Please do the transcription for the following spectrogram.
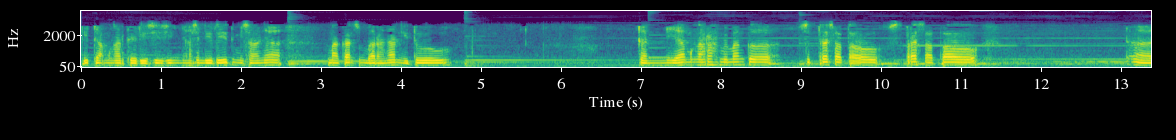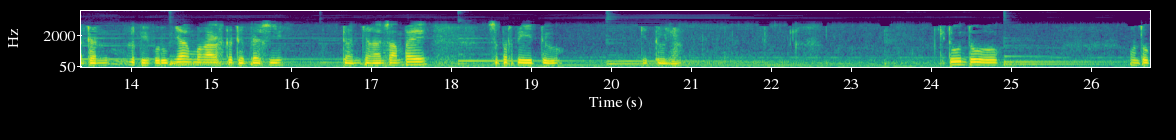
tidak menghargai diri sisinya sendiri itu misalnya makan sembarangan gitu. Dan ya mengarah memang ke stres atau stres atau uh, dan lebih buruknya mengarah ke depresi. Dan jangan sampai seperti itu gitu ya. Itu untuk untuk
